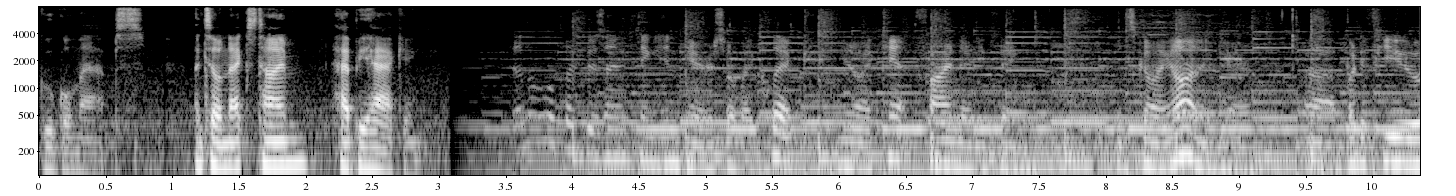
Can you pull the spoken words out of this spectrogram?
Google Maps. Until next time, happy hacking look like there's anything in here, so if I click, you know, I can't find anything that's going on in here. Uh, but if you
